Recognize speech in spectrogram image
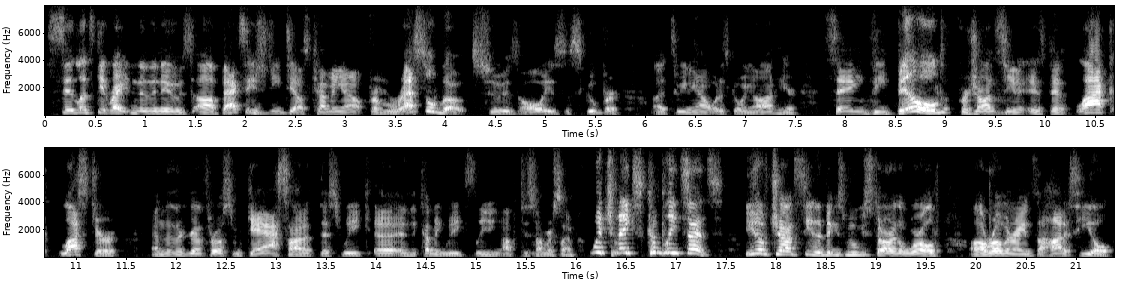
Sid, let's get right into the news. Uh, backstage details coming out from WrestleVotes, who is always the scooper, uh, tweeting out what is going on here, saying the build for John Cena has been lackluster, and that they're going to throw some gas on it this week, uh, in the coming weeks leading up to SummerSlam, which makes complete sense. You have John Cena, the biggest movie star in the world, uh, Roman Reigns, the hottest heel.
